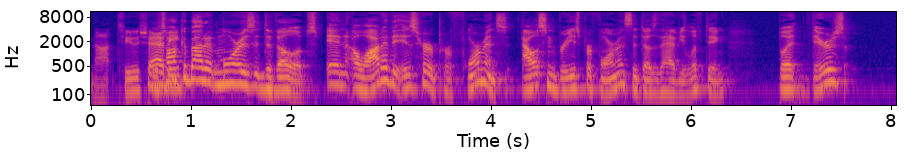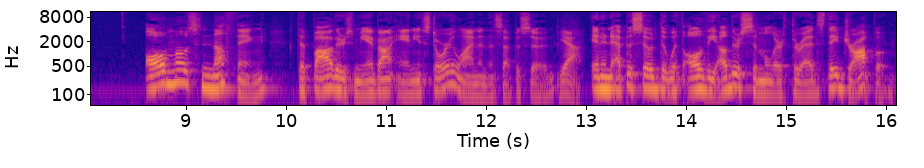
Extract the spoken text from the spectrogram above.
Not too shabby. We'll talk about it more as it develops. And a lot of it is her performance, Alison Brie's performance that does the heavy lifting. But there's almost nothing that bothers me about Annie's storyline in this episode. Yeah. In an episode that with all the other similar threads, they drop them.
